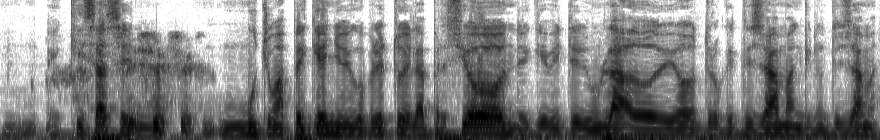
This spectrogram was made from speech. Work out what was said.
Eh, Quizás Sí, en- sí, sí. mucho más pequeño, digo, pero esto de la presión, de que viste de un lado, de otro, que te llaman, que no te llaman,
